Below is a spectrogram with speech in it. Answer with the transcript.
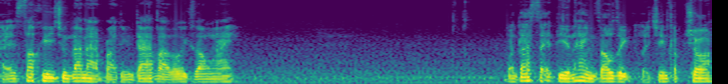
đấy, sau khi chúng ta nạp vào thì chúng ta vào giao dịch giao ngay và ta sẽ tiến hành giao dịch ở trên cặp tròn.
